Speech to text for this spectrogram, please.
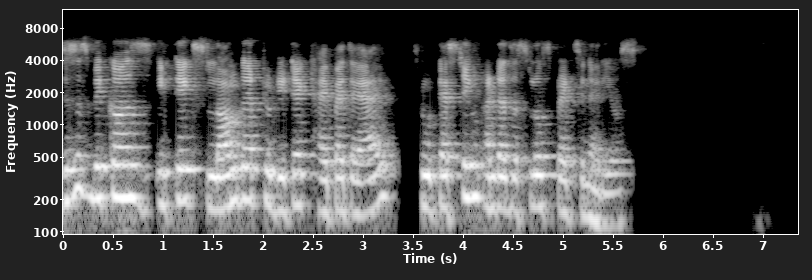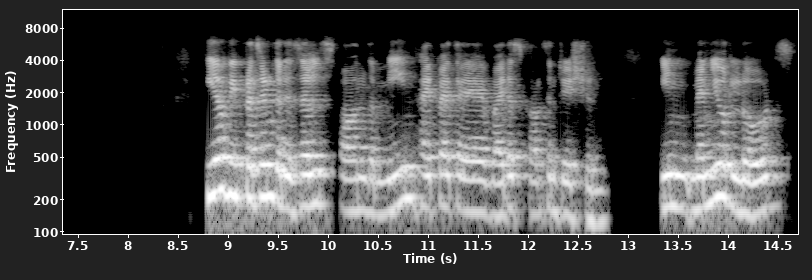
This is because it takes longer to detect HPAI through testing under the slow spread scenarios. Here we present the results on the mean HPAI virus concentration in manure loads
